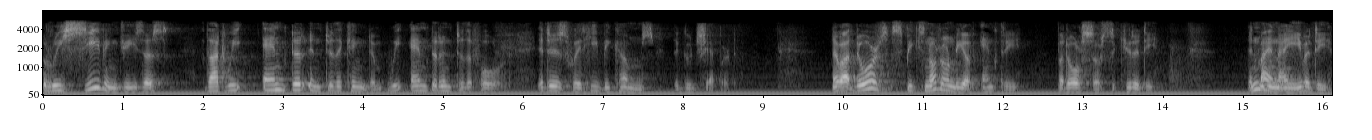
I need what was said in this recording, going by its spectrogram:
receiving Jesus that we enter into the kingdom, we enter into the fold. It is where he becomes the good shepherd. Now, that door speaks not only of entry, but also security. In my naivety,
